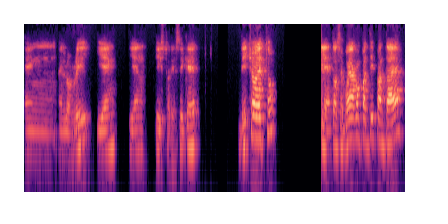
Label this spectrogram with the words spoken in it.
en, los reels y en, y en history. Así que Dicho esto, entonces voy a compartir pantalla.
